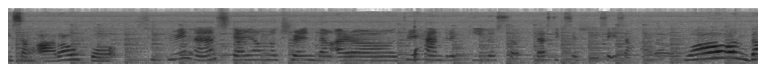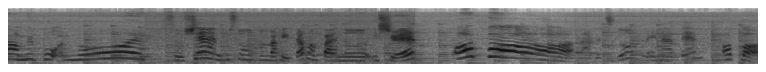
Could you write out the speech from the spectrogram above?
isang araw po? Si Green Ants, kayang mag-shred lang around 300 kilos sa plastic sachet sa isang araw. Wow, ang dami po nun! So, Shan, gusto mo ba makita kung paano i-shred? Opo! Ah, let's go, try natin. Opo.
